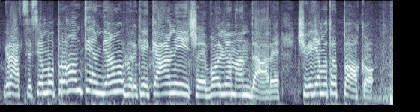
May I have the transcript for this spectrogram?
Grazie, siamo pronti, andiamo perché i cani cioè, vogliono andare. Ci vediamo tra poco.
